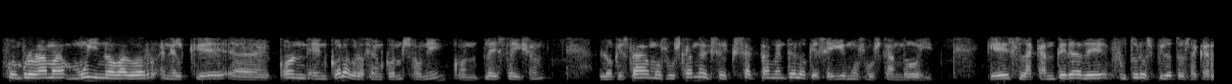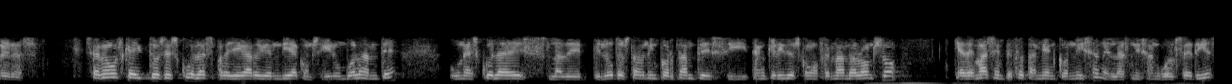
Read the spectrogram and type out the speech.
Fue un programa muy innovador en el que, eh, con, en colaboración con Sony, con PlayStation, lo que estábamos buscando es exactamente lo que seguimos buscando hoy, que es la cantera de futuros pilotos de carreras. Sabemos que hay dos escuelas para llegar hoy en día a conseguir un volante. Una escuela es la de pilotos tan importantes y tan queridos como Fernando Alonso, que además empezó también con Nissan en las Nissan World Series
